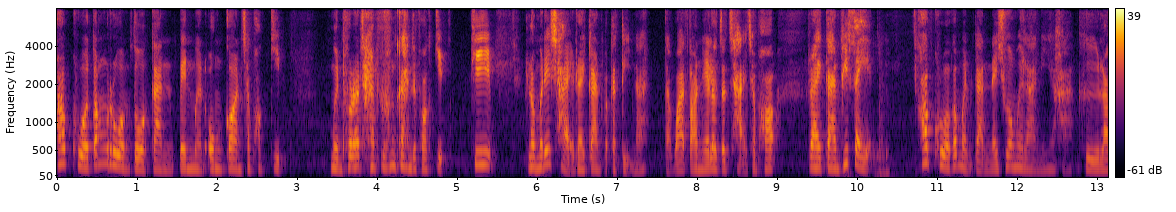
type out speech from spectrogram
ครอบครัวต้องรวมตัวกันเป็นเหมือนองค์กรเฉพาะกิจ เหมือนโทรทัศน์ร่วมกันเฉพาะกิจที่เราไม่ได้ฉายรายการปกตินะ แต่ว่าตอนนี้เราจะฉายเฉพาะรายการพิเศษ ครอบครัวก็เหมือนกันในช่วงเวลานี้ค่ะ คือเรา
